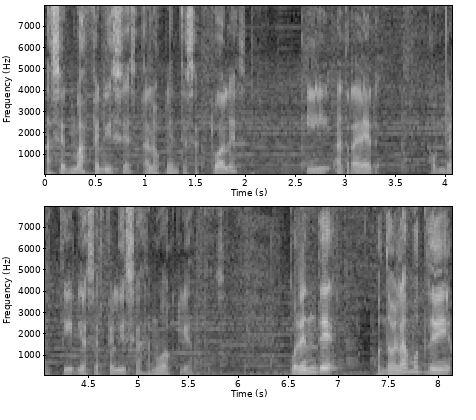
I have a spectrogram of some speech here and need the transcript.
hacer más felices a los clientes actuales y atraer, convertir y hacer felices a nuevos clientes. Por ende, cuando hablamos de,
